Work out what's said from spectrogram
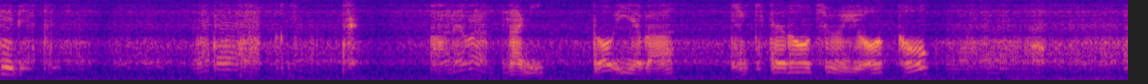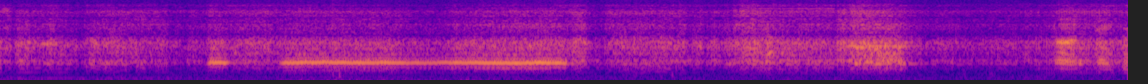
あれはあれは何？といえば聞き手の注意をと？あ斉う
